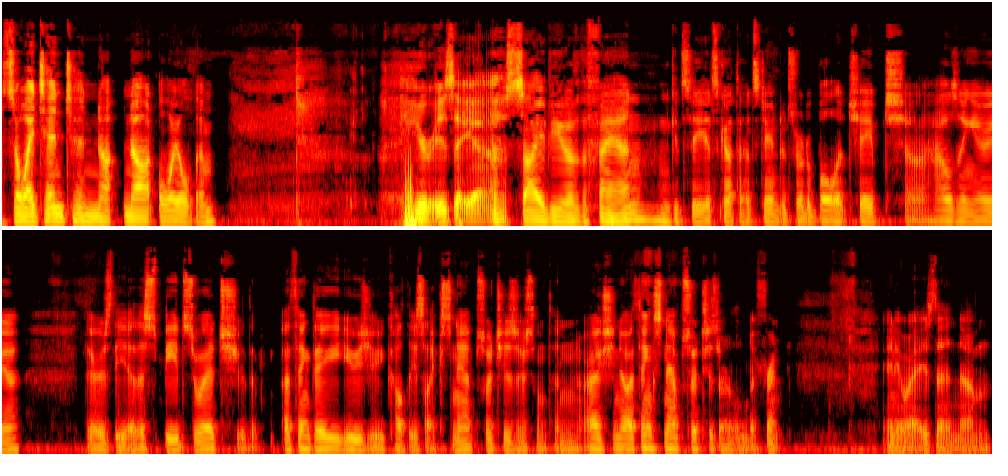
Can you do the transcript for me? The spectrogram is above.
So I tend to not, not oil them. Here is a uh, side view of the fan. You can see it's got that standard sort of bullet-shaped uh, housing area. There's the uh, the speed switch. The, I think they usually call these like snap switches or something. Or actually, no, I think snap switches are a little different. Anyways, then um,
